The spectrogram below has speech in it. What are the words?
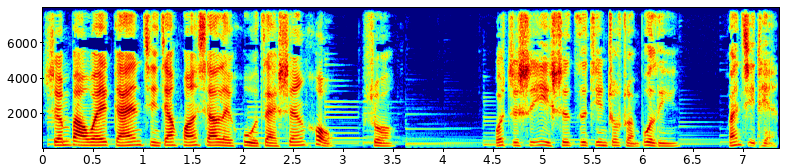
沈宝维赶紧将黄小磊护在身后，说：“我只是一时资金周转不灵，晚几天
